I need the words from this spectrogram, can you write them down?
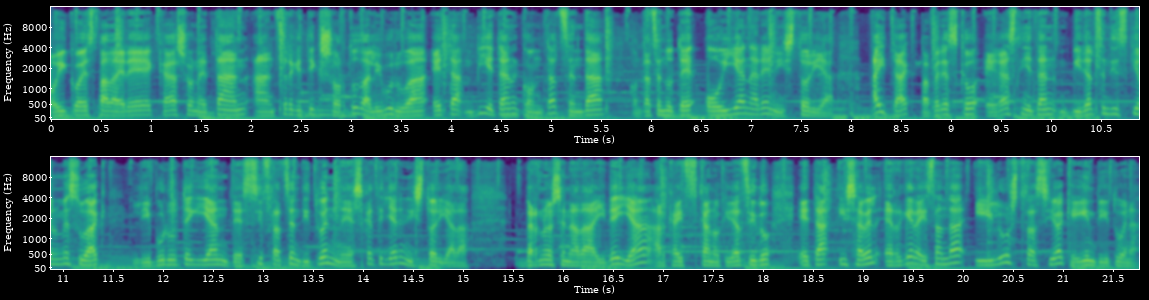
Oiko ezpada ere, kaso honetan, antzerkitik sortu da liburua eta bietan kontatzen da, kontatzen dute oianaren historia. Aitak, paperezko hegazkinetan bidaltzen dizkion mezuak, liburutegian dezifratzen dituen neskatilaren historia da. Bernuesena da ideia, arkaitzkanok idatzi du, eta Isabel Ergera izan da ilustrazioak egin dituena.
